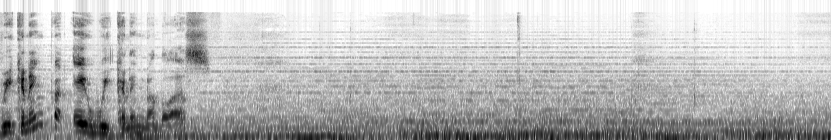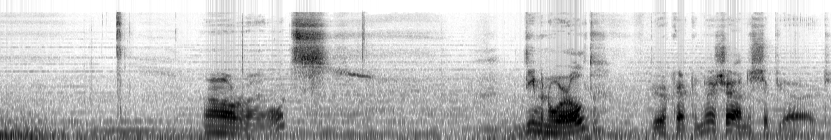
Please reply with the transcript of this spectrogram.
Weakening, but a weakening nonetheless. Alright, what's... Demon World, Bureaucratic Inertia, and a Shipyard.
